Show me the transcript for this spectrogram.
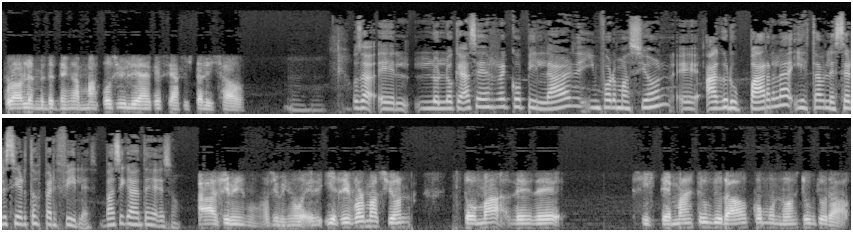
probablemente tenga más posibilidades de que sea fiscalizado. O sea, lo, que hace es recopilar información, eh, agruparla y establecer ciertos perfiles. Básicamente es eso. Así mismo, así mismo. Y esa información toma desde sistemas estructurados como no estructurados.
